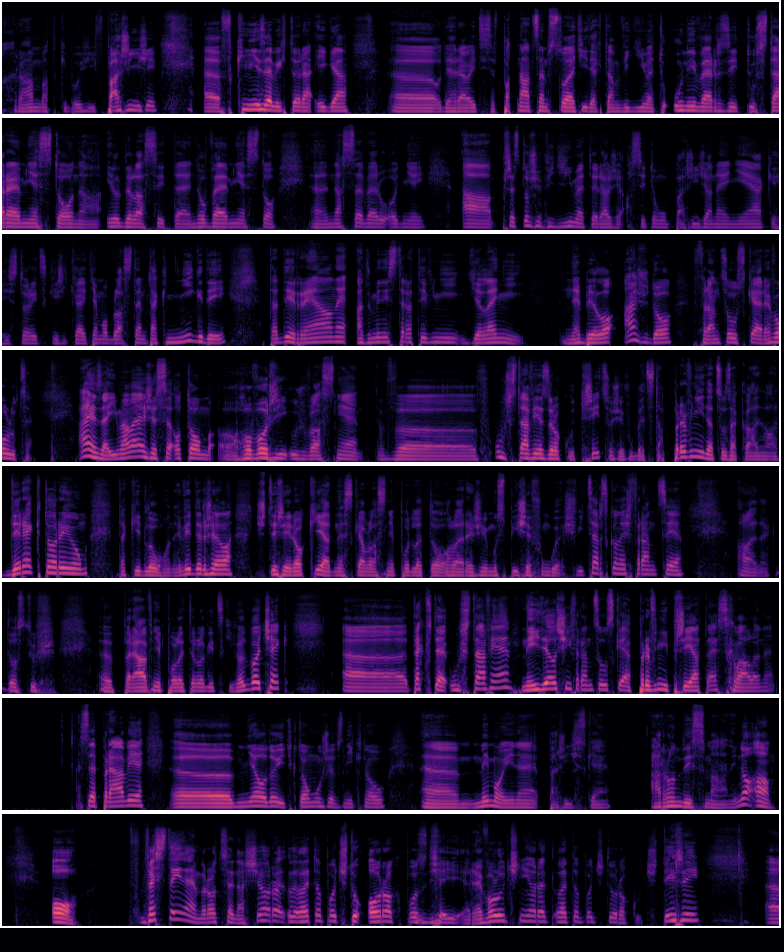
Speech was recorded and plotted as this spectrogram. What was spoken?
chrám Matky Boží v Paříži. Eh, v knize Viktora Iga, odehrávající se v 15. století, tak tam vidíme tu univerzitu, staré město na Ile de la Cité, nové město na severu od něj. A přestože vidíme teda, že asi tomu Pařížané nějak historicky říkají těm oblastem, tak nikdy tady reálné administrativní dělení nebylo až do francouzské revoluce. A je zajímavé, že se o tom hovoří už vlastně v, v ústavě z roku 3, což je vůbec ta první, ta, co zakládala direktorium, taky dlouho nevydržela, čtyři roky a dneska vlastně podle tohohle režimu spíše funguje Švýcarsko než Francie, ale tak dost už eh, právně politologických odboček. Uh, tak v té ústavě, nejdelší francouzské a první přijaté, schválené, se právě uh, mělo dojít k tomu, že vzniknou uh, mimo jiné pařížské arrondismány. No a o ve stejném roce našeho letopočtu, o rok později revolučního letopočtu roku 4, uh,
